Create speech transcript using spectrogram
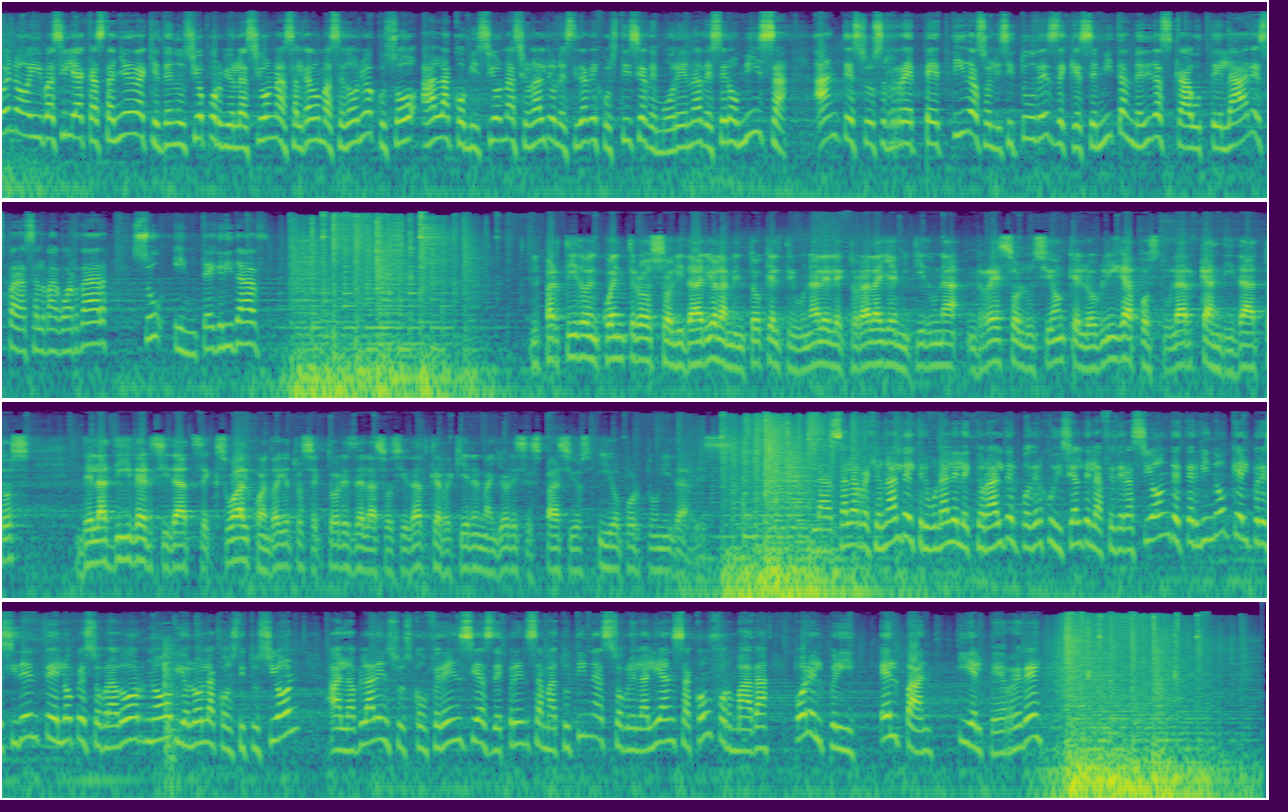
Bueno, y Basilia Castañeda, quien denunció por violación a Salgado Macedonio, acusó a la Comisión Nacional de Honestidad y Justicia de Morena de ser omisa ante sus repetidas solicitudes de que se emitan medidas cautelares para salvaguardar su integridad. El partido Encuentro Solidario lamentó que el Tribunal Electoral haya emitido una resolución que lo obliga a postular candidatos de la diversidad sexual cuando hay otros sectores de la sociedad que requieren mayores espacios y oportunidades. La Sala Regional del Tribunal Electoral del Poder Judicial de la Federación determinó que el presidente López Obrador no violó la Constitución al hablar en sus conferencias de prensa matutinas sobre la alianza conformada por el PRI, el PAN y el PRD.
